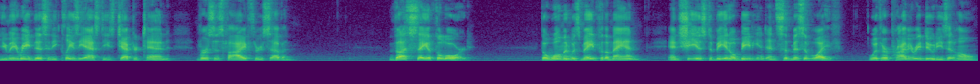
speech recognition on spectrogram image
You may read this in Ecclesiastes chapter 10, verses 5 through 7. Thus saith the Lord The woman was made for the man, and she is to be an obedient and submissive wife, with her primary duties at home.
